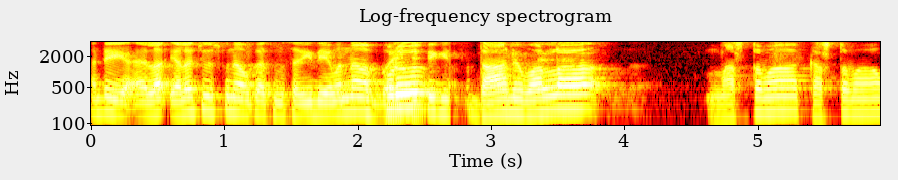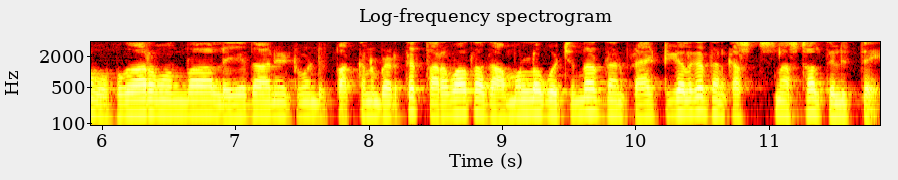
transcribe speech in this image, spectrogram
అంటే ఎలా ఎలా చూసుకునే అవకాశం సార్? ఇది ఏమన్నా ఇప్పుడు దానివల్ల నష్టమా కష్టమా ఉపకారం ఉందా లేదా అనేటువంటి పక్కన పెడితే తర్వాత అది అమల్లోకి వచ్చిందా దాని ప్రాక్టికల్గా దాని కష్ట నష్టాలు తెలుస్తాయి.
